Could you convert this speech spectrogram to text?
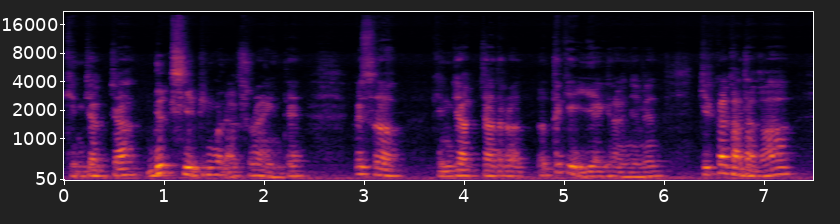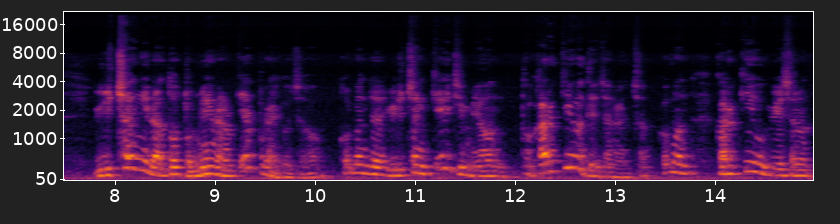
경제학자 늑시의 빈곤 악순환인데 그래서 경제학자들은 어떻게 이야기를 하냐면 길가 가다가 유리창이라도 돌멩이라도 깨뿌려 이거죠. 그러면 이제 유리창이 깨지면 또 갈아 끼워야 되잖아요. 그렇죠? 그러면 갈아 끼우기 위해서는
